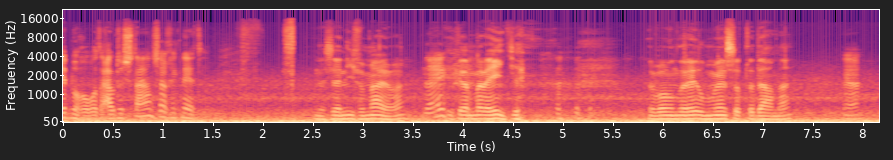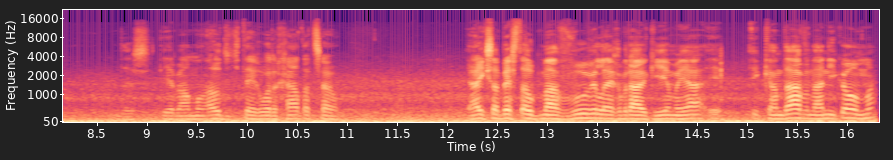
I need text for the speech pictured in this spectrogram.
Je hebt nogal wat auto's staan, zag ik net. Dat zijn niet van mij hoor. Nee? Ik heb maar eentje. er wonen heel veel mensen op de Dam, hè. Ja. Dus die hebben allemaal een autootje. Tegenwoordig gaat dat zo. Ja, ik zou best openbaar vervoer willen gebruiken hier, maar ja, ik, ik kan daar vandaan niet komen.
